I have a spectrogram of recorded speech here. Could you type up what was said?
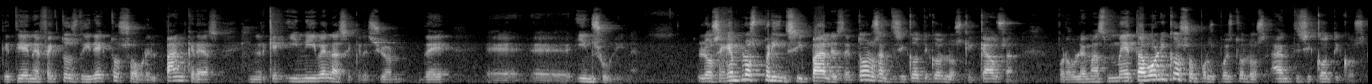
que tienen efectos directos sobre el páncreas en el que inhiben la secreción de eh, eh, insulina. Los ejemplos principales de todos los antipsicóticos, los que causan problemas metabólicos, son por supuesto los antipsicóticos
